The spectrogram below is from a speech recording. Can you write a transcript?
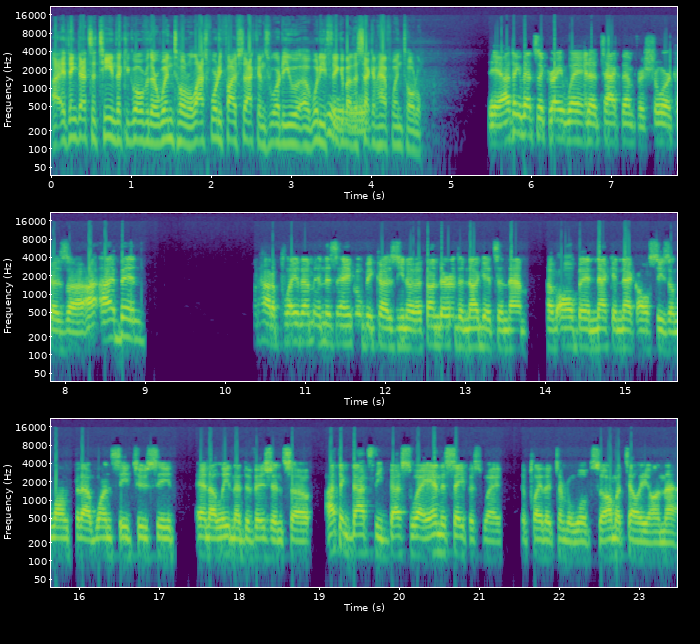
I think that's a team that could go over their win total. Last 45 seconds, what do you uh, what do you think about the second half win total? Yeah, I think that's a great way to attack them for sure. Because uh, I've been on how to play them in this angle because you know the Thunder, the Nuggets, and them have all been neck and neck all season long for that one seed, two seed, and uh, leading the division. So I think that's the best way and the safest way to play the Timberwolves. So I'm gonna tell you on that.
